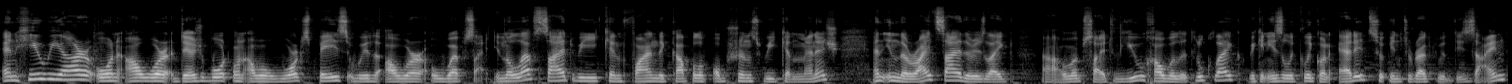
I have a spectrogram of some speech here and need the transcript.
And here we are on our dashboard, on our workspace with our website. In the left side, we can find a couple of options we can manage. And in the right side, there is like website view. How will it look like? We can easily click on edit to interact with design.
